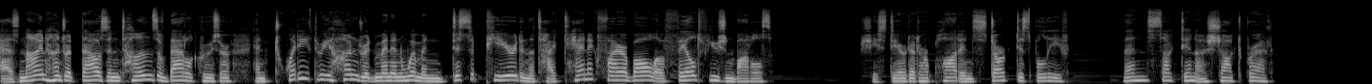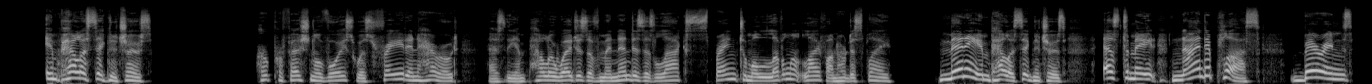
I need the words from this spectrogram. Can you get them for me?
as 900,000 tons of battlecruiser and 2,300 men and women disappeared in the titanic fireball of failed fusion bottles. She stared at her plot in stark disbelief, then sucked in a shocked breath. Impeller signatures! Her professional voice was frayed and harrowed as the impeller wedges of Menendez's lacs sprang to malevolent life on her display. Many impeller signatures! Estimate 90 plus! Bearings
